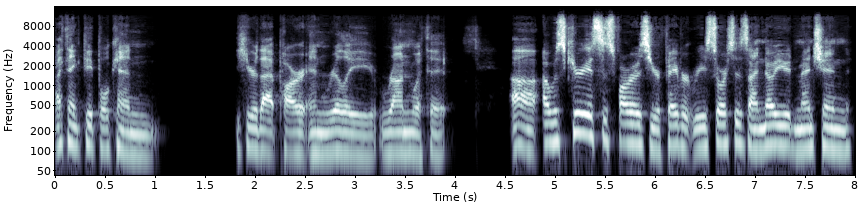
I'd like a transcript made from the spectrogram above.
I think people can hear that part and really run with it. Uh, I was curious as far as your favorite resources. I know you had mentioned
